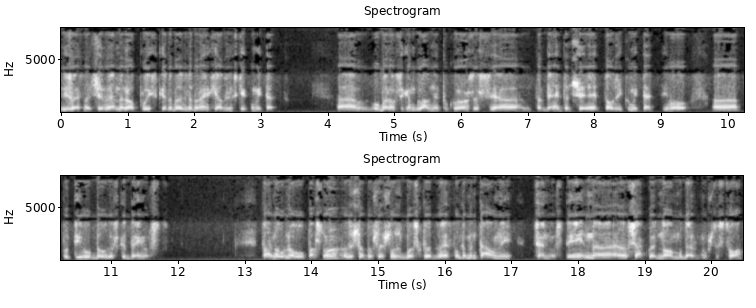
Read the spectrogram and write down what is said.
известно е, че ВМРО поиска да бъде забранен Хелзинския комитет. А, обърнам се към главния прокурор с а, твърдението, че този комитет имал противо българска дейност. Това е много-много опасно, защото всъщност блъсква две фундаментални ценности на всяко едно модерно общество.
